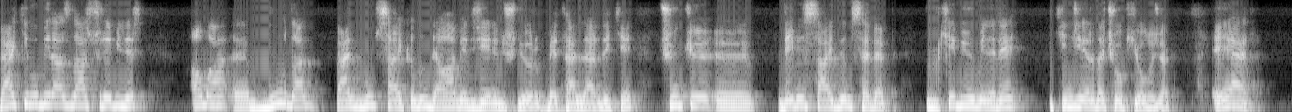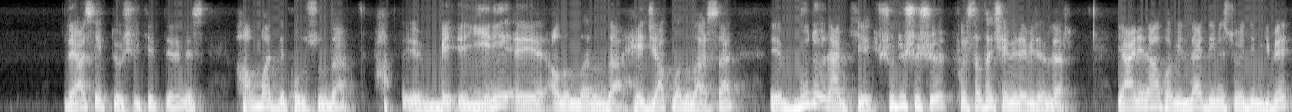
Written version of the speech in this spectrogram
Belki bu biraz daha sürebilir ama e, buradan ben bu cycle'ın devam edeceğini düşünüyorum metallerdeki. Çünkü e, demin saydığım sebep ülke büyümeleri ikinci yarıda çok iyi olacak. Eğer reel sektör şirketlerimiz ham madde konusunda e, e, yeni e, alımlarında hedge yapmadılarsa bu dönemki şu düşüşü fırsata çevirebilirler. Yani ne yapabilirler? Demin söylediğim gibi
